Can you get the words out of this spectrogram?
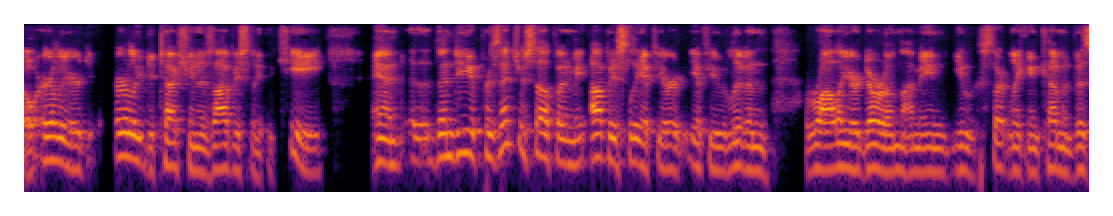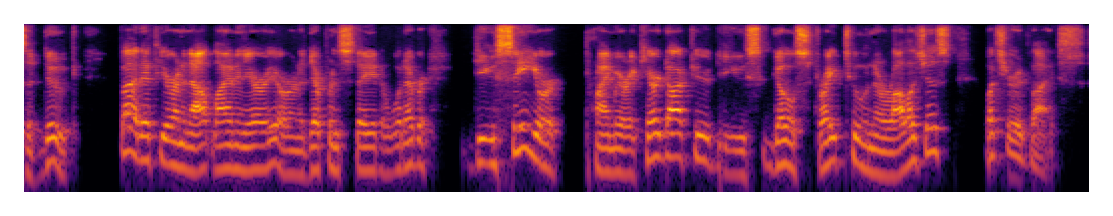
So earlier early detection is obviously the key. And uh, then do you present yourself? I mean, obviously, if you're if you live in Raleigh or Durham, I mean, you certainly can come and visit Duke. But if you're in an outlying area or in a different state or whatever, do you see your primary care doctor? Do you go straight to a neurologist? What's your advice?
